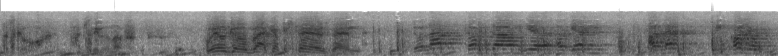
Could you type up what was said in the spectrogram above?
Let's go. I've seen enough. We'll go back upstairs then. Do not come down here again unless we call you.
